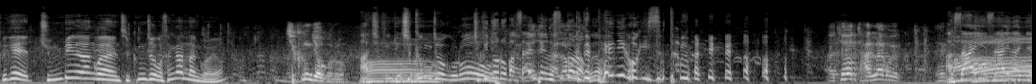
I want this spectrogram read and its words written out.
그게 준비가 한 거야, 즉흥적으로 생각난 거예요? 즉흥적으로. 아, 즉흥적으로. 즉흥적으로. 즉흥적으로 막 근데 근데 쓰더라고요. 팬이 거기 있었단 말이에요. 아, 제가 달라고 했- 아, 사인, 아. 사인할 때.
